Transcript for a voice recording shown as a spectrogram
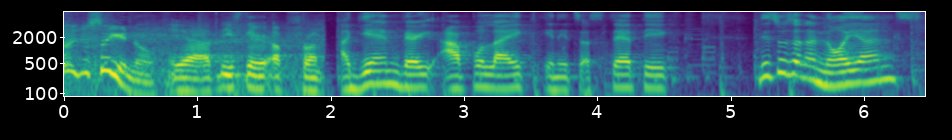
So just so you know. Yeah, at least they're upfront. Again, very Apple-like in its aesthetic. This was an annoyance.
